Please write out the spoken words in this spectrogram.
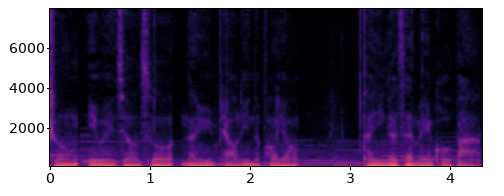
中一位叫做南雨飘零的朋友，他应该在美国吧？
